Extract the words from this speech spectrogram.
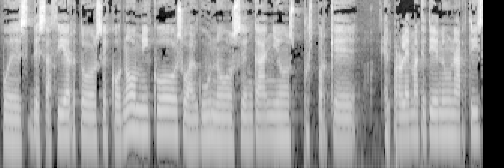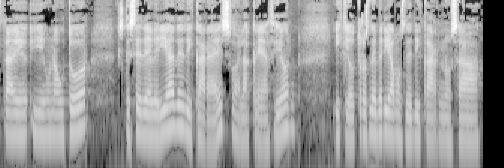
pues desaciertos económicos o algunos engaños pues porque el problema que tiene un artista y un autor es que se debería dedicar a eso, a la creación, y que otros deberíamos dedicarnos a,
